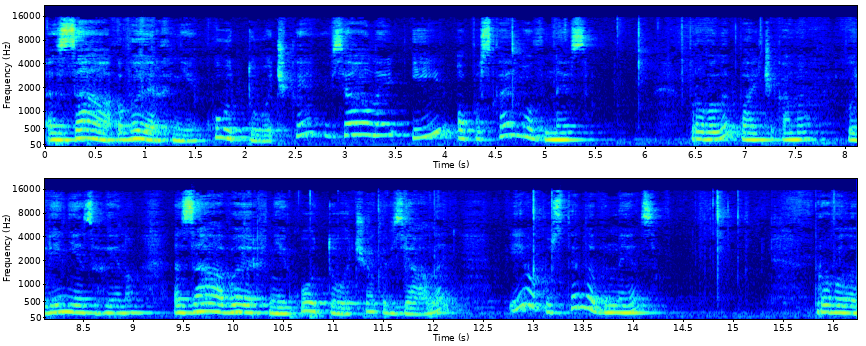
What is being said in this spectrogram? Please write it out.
за верхні куточки взяли і опускаємо вниз. Провели пальчиками по лінії згину. За верхній куточок взяли і опустили вниз. Провели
